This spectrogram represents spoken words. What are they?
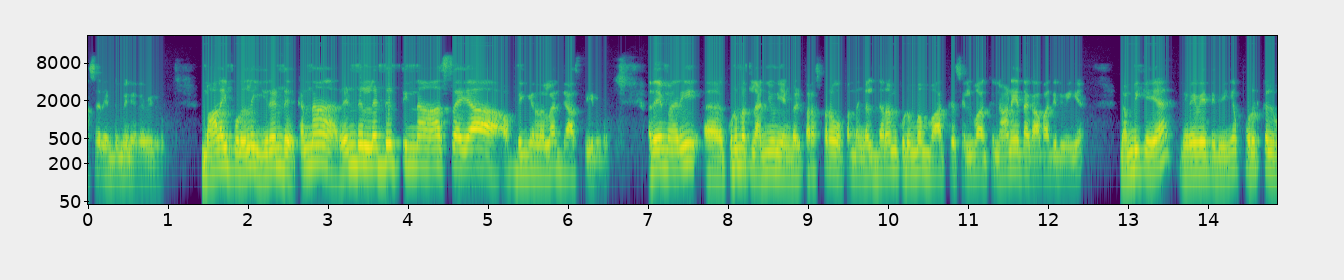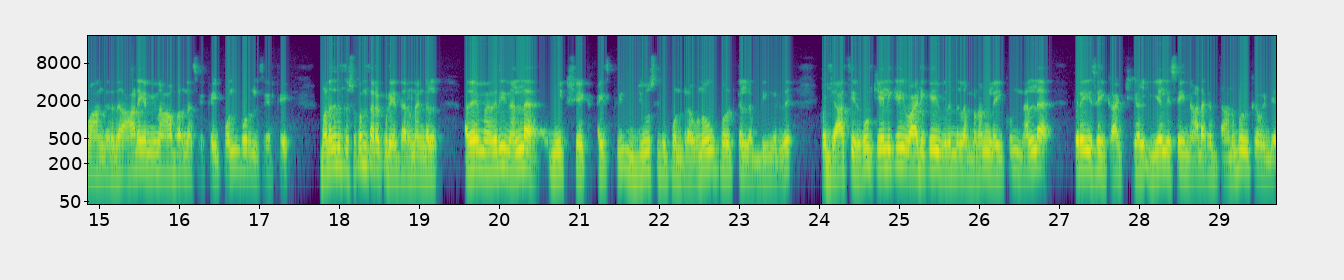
ஆசை ரெண்டுமே நிறைவேறும் மாலை பொழுதுல இரண்டு கண்ணா ரெண்டு லட்டு தின்ன ஆசையா? அப்படிங்கிறதெல்லாம் ஜாஸ்தி இருக்கும். அதே மாதிரி குடும்பத்தில் குடும்பத்துல அந்யூன்யங்கள் பரஸ்பர ஒப்பந்தங்கள் தனம் குடும்பம் வாக்கு செல்வாக்கு நாணயத்தை காப்பாற்றிடுவீங்க நம்பிக்கையை நிறைவேற்றிடுவீங்க பொருட்கள் வாங்குறது ஆடையணிகள் ஆபரண சேர்க்கை பொன்பொருள் சேர்க்கை மனதிற்கு சுகம் தரக்கூடிய தருணங்கள். அதே மாதிரி நல்ல மில்க் ஷேக் ஐஸ்கிரீம் ஜூஸ் இது போன்ற உணவுப் பொருட்கள் அப்படிங்கிறது கொஞ்சம் ஜாஸ்தி இருக்கும். கேளிக்கை வாடிக்கை விருந்தில மனம் லைக்கும் நல்ல திரை இசை காட்சிகள் இயல் இசை நாடகத்தை அனுபவிக்க வேண்டிய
